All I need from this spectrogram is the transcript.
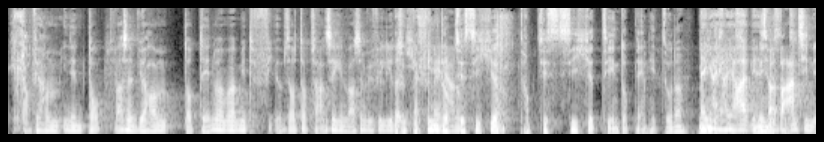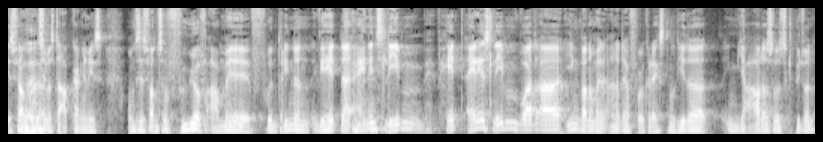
ich glaube, wir haben in den Top, weiß nicht, wir haben Top 10 waren wir mit also Top 20, in weiß nicht wie viele Lieder. Also ich habe gefühlt habt ihr sicher, habt ihr sicher 10 Top 10 Hits, oder? Ja, ja, ja, ja, es war. Wahnsinn, es war Ja, Wahnsinn, ja. was da abgegangen ist. Und es waren so früh auf einmal fuhren drinnen. Wir hätten Mhm. eines Leben, hätte eines Leben war da irgendwann einmal einer der erfolgreichsten Lieder im Jahr oder so was gespielt worden.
